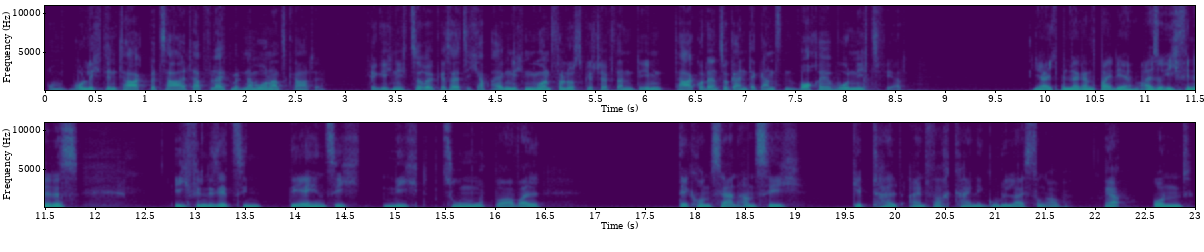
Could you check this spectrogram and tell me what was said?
Obwohl ich den Tag bezahlt habe, vielleicht mit einer Monatskarte. Kriege ich nicht zurück. Das heißt, ich habe eigentlich nur ein Verlustgeschäft an dem Tag oder sogar an der ganzen Woche, wo nichts fährt. Ja, ich bin da ganz bei dir. Also ich finde das, ich finde es jetzt in der Hinsicht nicht zumutbar, weil der Konzern an sich gibt halt einfach keine gute Leistung ab. Ja. Und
